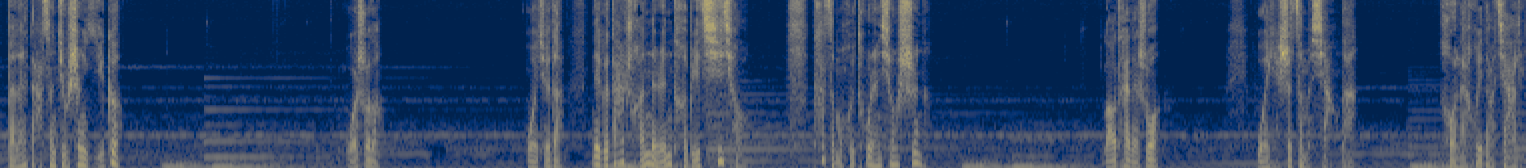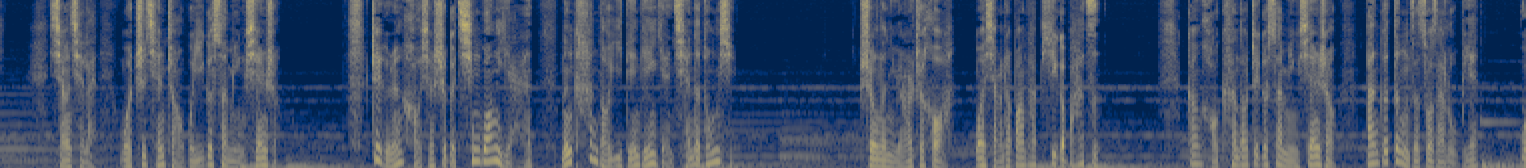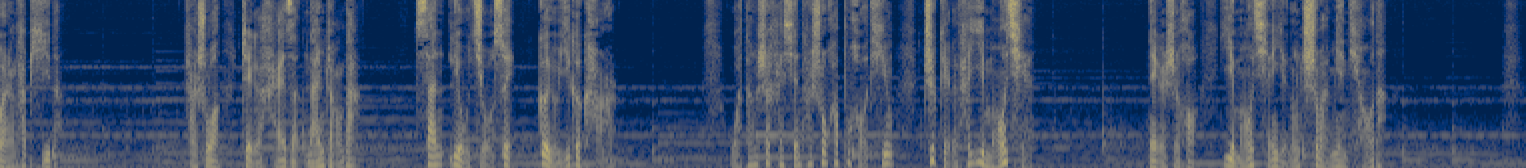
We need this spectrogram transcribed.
本来打算就生一个。”我说道：“我觉得那个搭船的人特别蹊跷，他怎么会突然消失呢？”老太太说：“我也是这么想的。后来回到家里，想起来我之前找过一个算命先生，这个人好像是个青光眼，能看到一点点眼前的东西。生了女儿之后啊，我想着帮他批个八字，刚好看到这个算命先生搬个凳子坐在路边，我让他批的。他说这个孩子难长大，三六九岁各有一个坎儿。”我当时还嫌他说话不好听，只给了他一毛钱。那个时候一毛钱也能吃碗面条的。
